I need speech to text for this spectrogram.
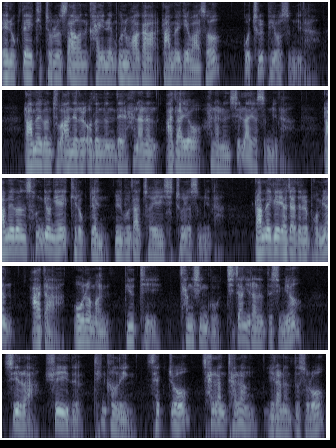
에녹 때의 기초를 쌓은 가인의 문화가 라멕에 와서 꽃을 피웠습니다. 라멕은 두 아내를 얻었는데 하나는 아다요 하나는 실라였습니다. 라멕은 성경에 기록된 일부 다처의 시초였습니다. 라멕의 여자들을 보면 아다, ornament, beauty, 장신구, 치장이라는 뜻이며 실라, shade, tinkling, 색조, 찰랑찰랑이라는 뜻으로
